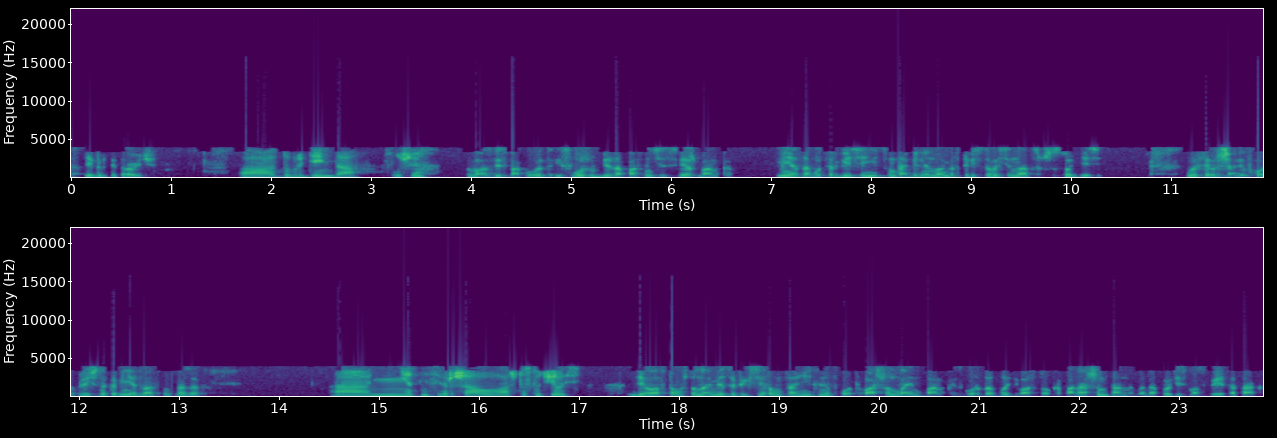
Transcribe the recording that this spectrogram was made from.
Здравствуйте, Игорь Петрович. А, добрый день, да, слушаю. Вас беспокоит из службы безопасности Свежбанка. Меня зовут Сергей Синицын, табельный номер 318-610. Вы совершали вход в личный кабинет 20 минут назад? А, нет, не совершал. А что случилось? Дело в том, что нами зафиксирован сомнительный вход в ваш онлайн-банк из города Владивостока. По нашим данным, вы находитесь в Москве. Это так?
